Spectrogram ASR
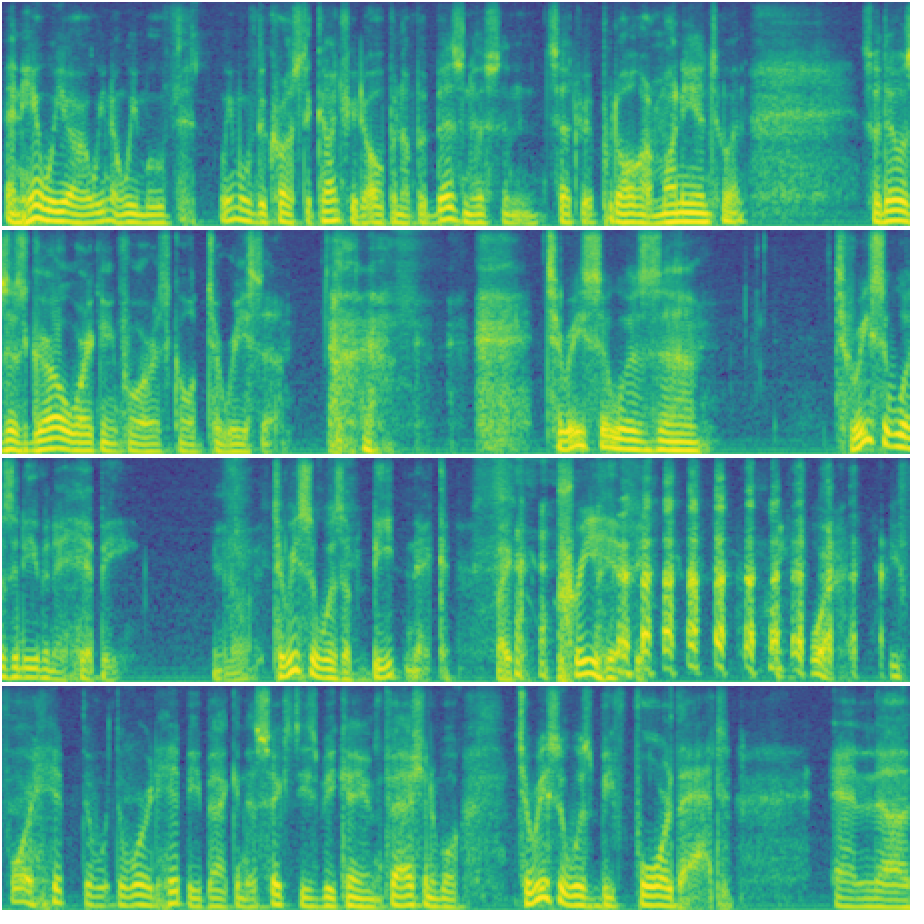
and here we are. We know we moved. We moved across the country to open up a business and et cetera. Put all our money into it. So there was this girl working for us called Teresa. Teresa was. Uh, Teresa wasn't even a hippie. You know, Teresa was a beatnik, like pre-hippie. before before hip the, the word hippie back in the '60s became fashionable, Teresa was before that. And uh,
